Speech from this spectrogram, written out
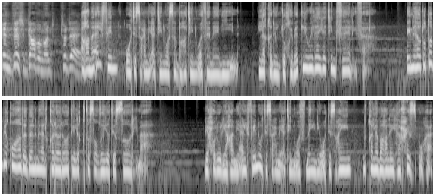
in this government today. عام 1987 لقد انتخبت لولاية ثالثة. إنها تطبق عددا من القرارات الاقتصادية الصارمة. بحلول عام 1992 انقلب عليها حزبها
